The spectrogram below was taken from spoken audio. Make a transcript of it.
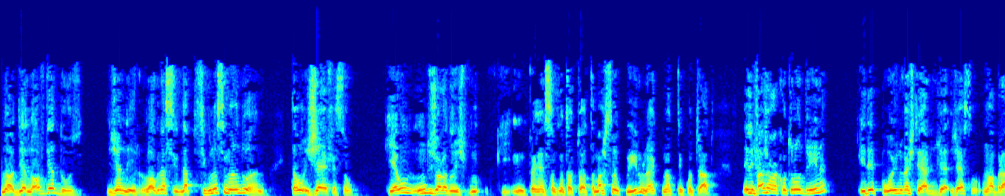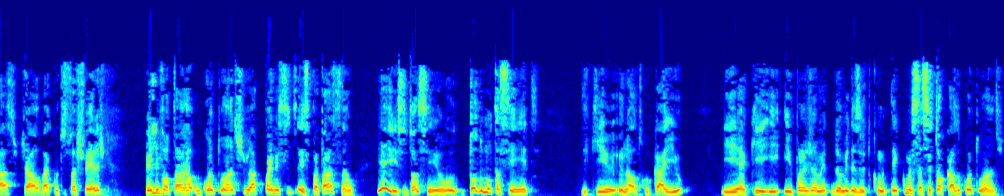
No, dia 9, dia 12 de janeiro, logo na, na segunda semana do ano. Então, Jefferson que é um, um dos jogadores que em relação contratual está mais tranquilo, né, que não tem contrato, ele vai jogar contra o Londrina e depois no vestiário, Gerson, um abraço, tchau, vai curtir suas férias, para ele voltar o quanto antes já com essa preparação. E é isso, então assim, eu, todo mundo está ciente de que o Náutico caiu e é que e, e o planejamento de 2018 tem que começar a ser tocado o quanto antes.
